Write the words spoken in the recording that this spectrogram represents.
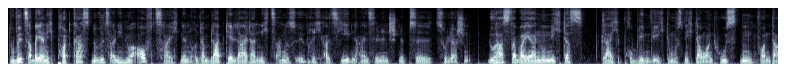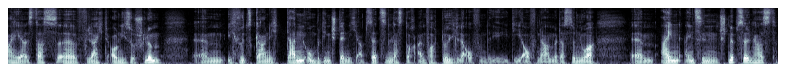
Du willst aber ja nicht podcasten, du willst eigentlich nur aufzeichnen und dann bleibt dir leider nichts anderes übrig, als jeden einzelnen Schnipsel zu löschen. Du hast aber ja nun nicht das gleiche Problem wie ich, du musst nicht dauernd husten, von daher ist das äh, vielleicht auch nicht so schlimm. Ähm, ich würde es gar nicht dann unbedingt ständig absetzen, lass doch einfach durchlaufen, die, die Aufnahme, dass du nur ähm, einen einzelnen Schnipseln hast,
